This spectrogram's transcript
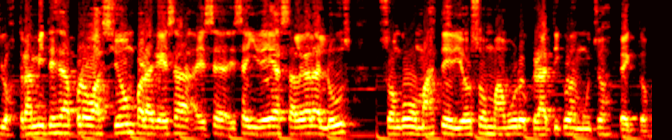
los trámites de aprobación para que esa, esa, idea salga a la luz son como más tediosos, más burocráticos en muchos aspectos.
